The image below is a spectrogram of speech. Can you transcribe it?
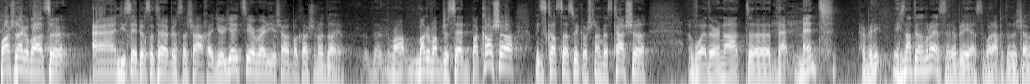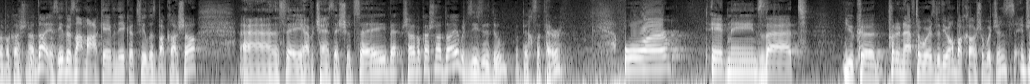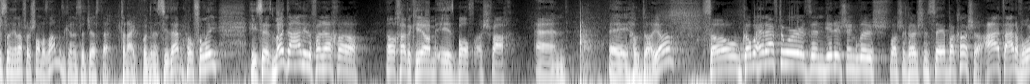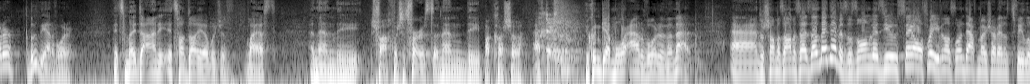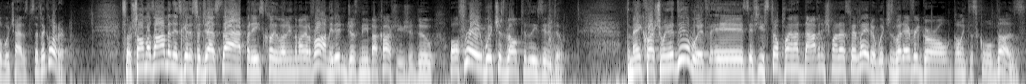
wash nagavaser, and you say birsater, birsashachar, you're yetzi already, you're shabbat bakasha nodaya. The Ram just said bakasha. We discussed last week, or Shnei Kasha, whether or not uh, that meant Everybody, he's not the only one who. Everybody asked what happened to the Sheva Bakasha Nadayas. Either it's not Ma'akev and the Ikar Tefillah is Bakasha, and if they have a chance, they should say Sheva Bakasha Nadayah, which is easy to do, but Bichsa Or it means that you could put in afterwards with your own bakasha, which is interestingly enough, Shlomo Zalman is going to suggest that tonight. We're going to see that hopefully. He says, "Madani lefanecha el chavikiyam is both a shvach and a hodaya." So go ahead afterwards in Yiddish, English, Lashon Kodesh, and say a bakasha. Ah, it's out of order, completely out of order. It's meda'ani, it's hadaya, which is last, and then the shvach, which is first, and then the bakasha afterwards. you couldn't get more out of order than that. And Rosh Hashanah says doesn't make a difference as long as you say all three, even though it's learned from Moshe Rabbeinu's tefillah, which had a specific order. So Shlomo Zalman is going to suggest that, but he's clearly learning the Magen Avraham. He didn't just mean bakasha. You should do all three, which is relatively easy to do. The main question we're going to deal with is if you still plan on davening Shemona Esrei later, which is what every girl going to school does,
